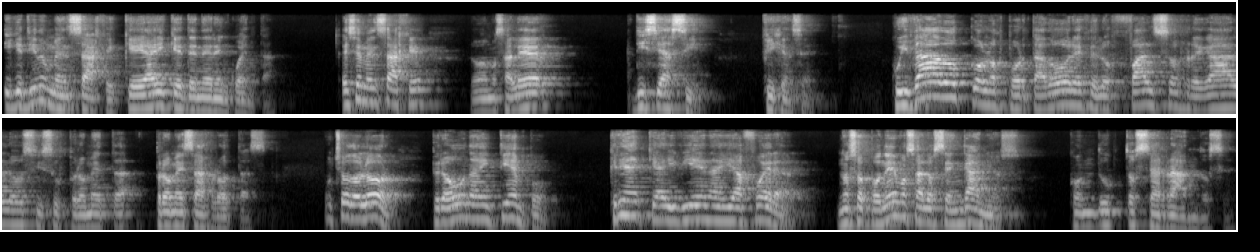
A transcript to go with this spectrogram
y que tiene un mensaje que hay que tener en cuenta. Ese mensaje, lo vamos a leer, dice así, fíjense, cuidado con los portadores de los falsos regalos y sus promesas rotas. Mucho dolor, pero aún hay tiempo. Crean que hay bien ahí afuera. Nos oponemos a los engaños conductos cerrándose.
